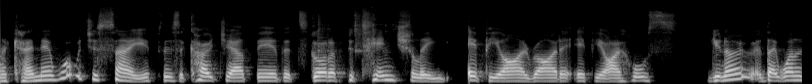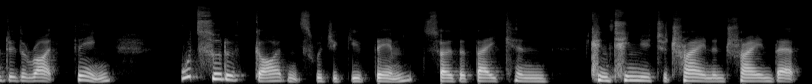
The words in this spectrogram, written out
Okay, now what would you say if there's a coach out there that's got a potentially FEI rider, FEI horse, you know, they want to do the right thing? What sort of guidance would you give them so that they can continue to train and train that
